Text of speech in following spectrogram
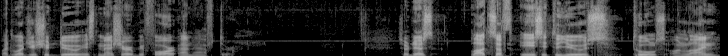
But what you should do is measure before and after. So there's lots of easy to use tools online.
